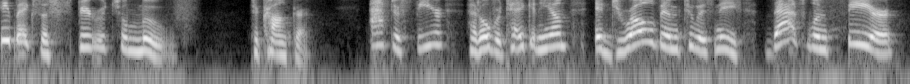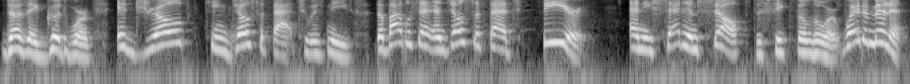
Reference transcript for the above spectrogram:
he makes a spiritual move to conquer after fear had overtaken him, it drove him to his knees. That's when fear does a good work. It drove King Josaphat to his knees. The Bible said, and Josaphat feared, and he set himself to seek the Lord. Wait a minute.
